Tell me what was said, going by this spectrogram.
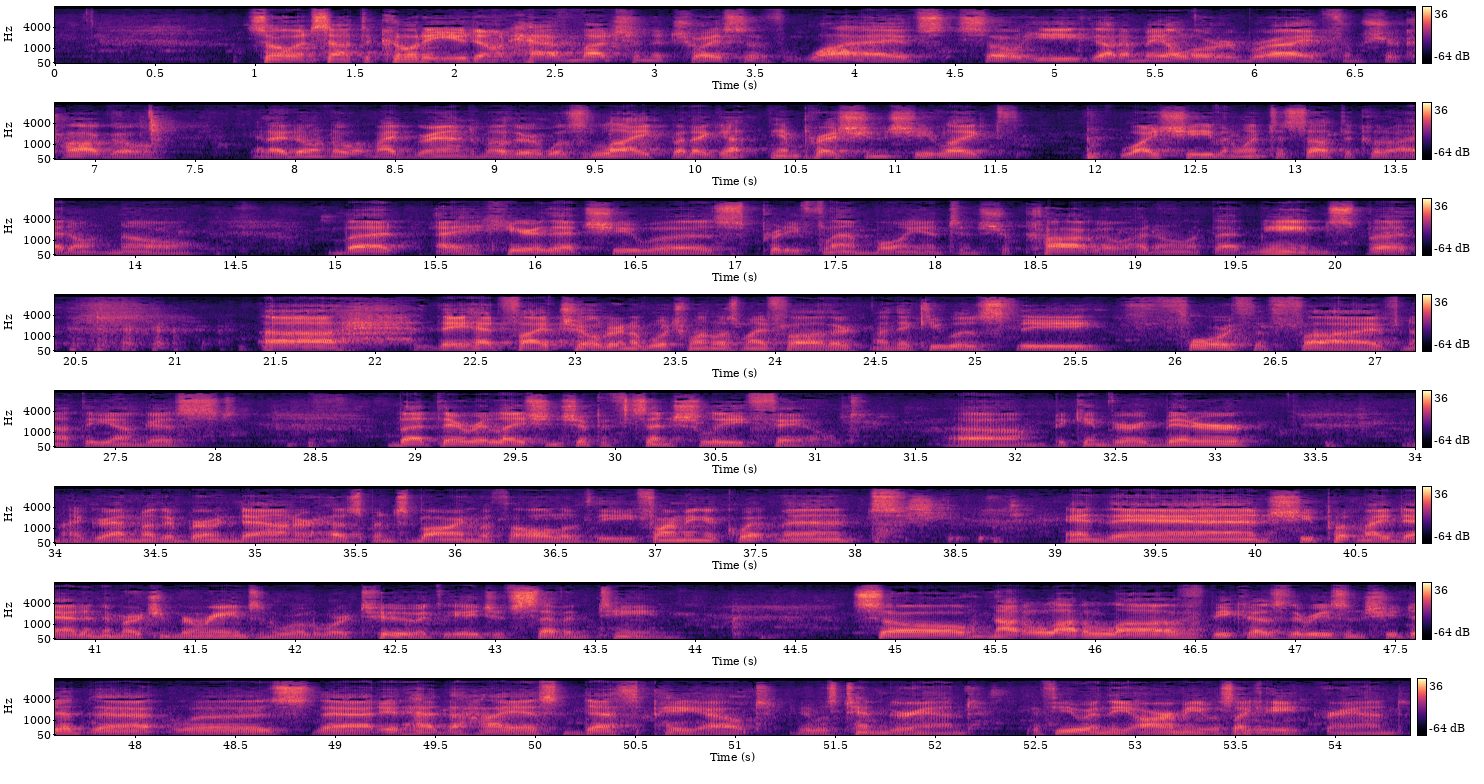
So in South Dakota, you don't have much in the choice of wives. So he got a mail order bride from Chicago. And I don't know what my grandmother was like, but I got the impression she liked why she even went to South Dakota. I don't know. But I hear that she was pretty flamboyant in Chicago. I don't know what that means, but uh, they had five children, of which one was my father. I think he was the fourth of five, not the youngest. But their relationship essentially failed. Um, became very bitter. My grandmother burned down her husband's barn with all of the farming equipment. And then she put my dad in the Merchant Marines in World War II at the age of 17. So, not a lot of love because the reason she did that was that it had the highest death payout. It was 10 grand. If you were in the Army, it was like 8 grand.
